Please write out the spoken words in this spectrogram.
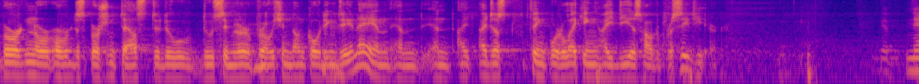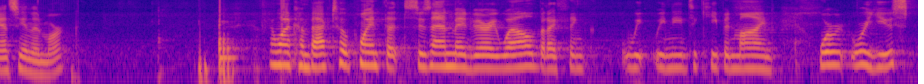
burden or, or dispersion tests to do, do similar approach in non-coding DNA, and, and, and I, I just think we're lacking ideas how to proceed here. Nancy and then Mark? I want to come back to a point that Suzanne made very well, but I think we, we need to keep in mind. We're, we're used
